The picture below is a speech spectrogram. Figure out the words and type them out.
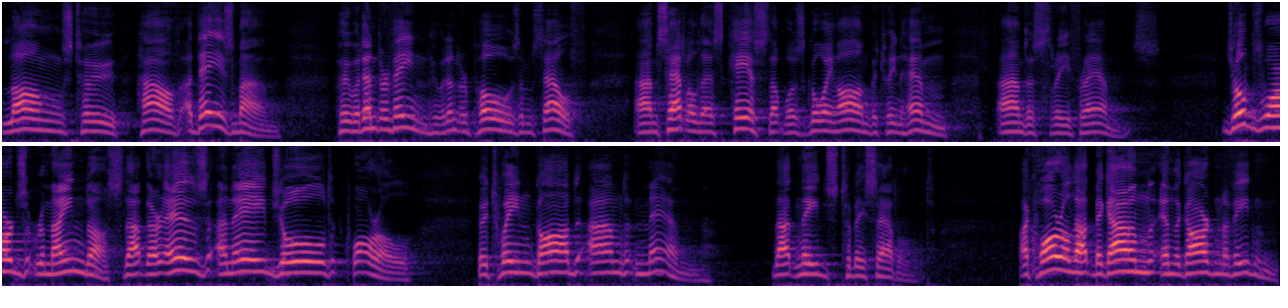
longs to have a days man who would intervene, who would interpose himself and settle this case that was going on between him and his three friends. Job's words remind us that there is an age old quarrel between God and men that needs to be settled. A quarrel that began in the Garden of Eden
